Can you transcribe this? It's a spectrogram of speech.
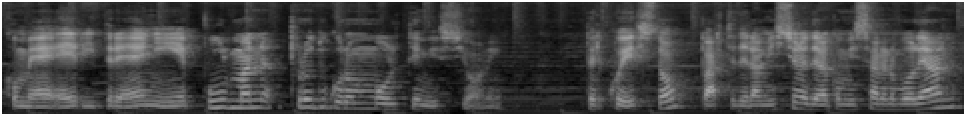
come aerei, treni e pullman producono molte emissioni. Per questo, parte della missione della commissaria Volean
